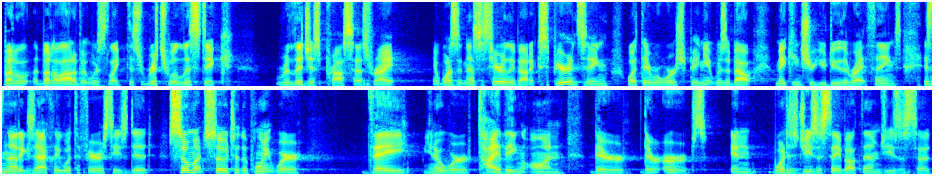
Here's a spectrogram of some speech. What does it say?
But, but a lot of it was like this ritualistic religious process, right? It wasn't necessarily about experiencing what they were worshiping, it was about making sure you do the right things. Isn't that exactly what the Pharisees did? So much so to the point where they, you know, were tithing on their, their herbs. And what does Jesus say about them? Jesus said,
